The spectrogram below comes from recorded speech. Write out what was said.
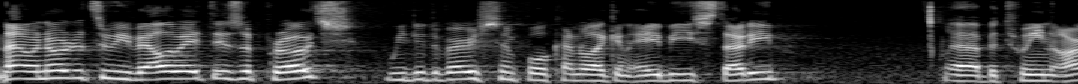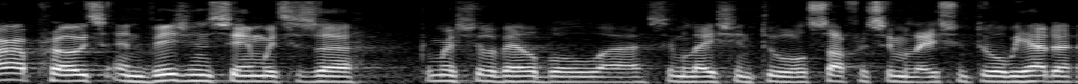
Now, in order to evaluate this approach, we did a very simple kind of like an A-B study uh, between our approach and VisionSim, which is a commercially available uh, simulation tool, software simulation tool. We had a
